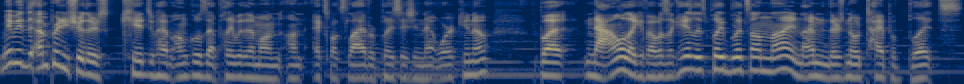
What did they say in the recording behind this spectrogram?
maybe th- i'm pretty sure there's kids who have uncles that play with them on, on xbox live or playstation network you know? But now like if i was like hey let's play blitz online i mean there's no type of blitz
